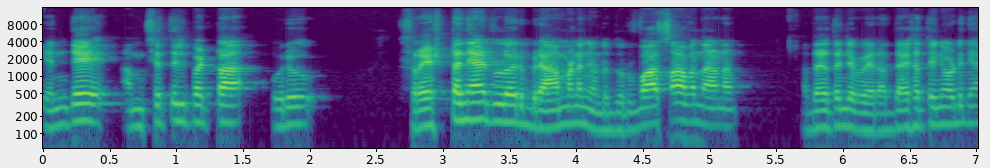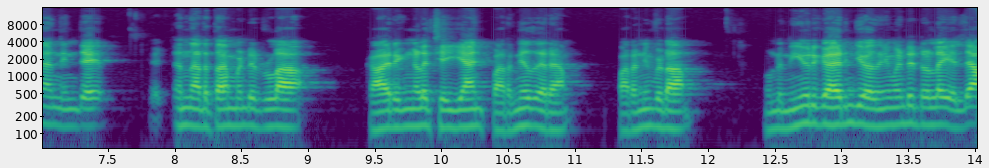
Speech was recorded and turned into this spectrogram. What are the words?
എന്റെ അംശത്തിൽപ്പെട്ട ഒരു ശ്രേഷ്ഠനായിട്ടുള്ള ഒരു ബ്രാഹ്മണനുണ്ട് ദുർവാസാവ് എന്നാണ് അദ്ദേഹത്തിന്റെ പേര്. അദ്ദേഹത്തിനോട് ഞാൻ നിന്റെ യജ്ഞം നടത്താൻ വേണ്ടിയിട്ടുള്ള കാര്യങ്ങൾ ചെയ്യാൻ പറഞ്ഞു തരാം പറഞ്ഞു വിടാം അതുകൊണ്ട് നീ ഒരു കാര്യം ചെയ്യും അതിന് വേണ്ടിയിട്ടുള്ള എല്ലാ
